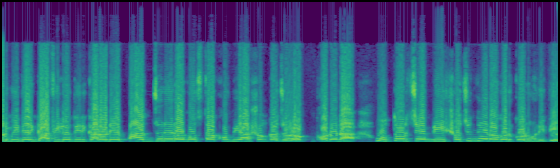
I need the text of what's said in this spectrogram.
কর্মীদের গাফিলতির কারণে পাঁচজনের অবস্থা খুবই আশঙ্কাজনক। ঘটনা উত্তর চেবড়ি শচীন্দ্রনগর কলোনিতে।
